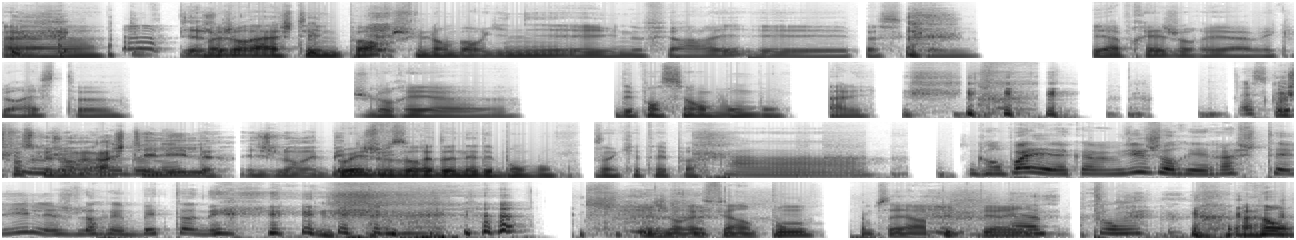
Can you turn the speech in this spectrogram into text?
Euh, moi, j'aurais acheté une Porsche, une Lamborghini et une Ferrari. Et, parce que... et après, j'aurais, avec le reste, euh, je l'aurais euh, dépensé en bonbons. Allez. Est-ce que Moi, je pense que j'aurais aurais racheté l'île et je l'aurais bétonné. Oui, je vous aurais donné des bonbons, vous inquiétez pas. Ah. Grand Paul, il a quand même dit j'aurais racheté l'île et je l'aurais bétonné. Et j'aurais fait un pont. Comme ça, il n'y aura plus de péril. Un pont. Ah non,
